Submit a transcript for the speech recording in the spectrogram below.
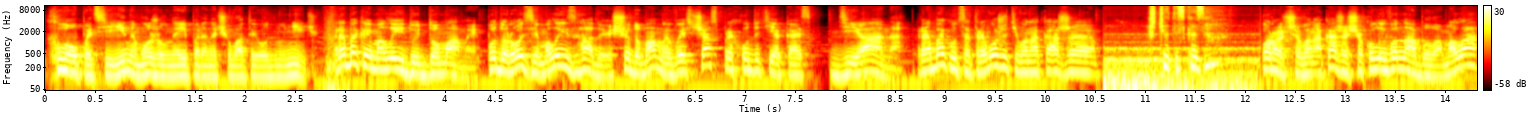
хлопець її не може у неї переночувати одну ніч. Ребека і малий йдуть до мами. По дорозі малий згадує, що до мами весь час приходить якась Діана. Ребеку це тривожить, і вона каже: Що ти сказав? Коротше, вона каже, що коли вона була мала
